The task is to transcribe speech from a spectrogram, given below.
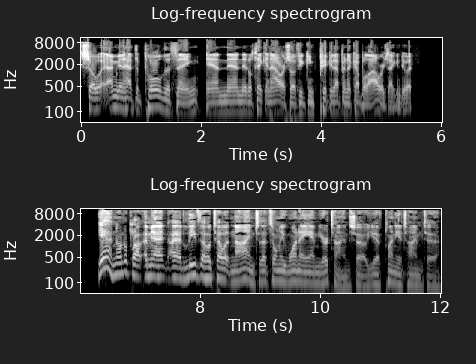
so I'm going to have to pull the thing, and then it'll take an hour. So if you can pick it up in a couple hours, I can do it. Yeah, no, no problem. I mean, I, I leave the hotel at nine, so that's only one a.m. your time. So you have plenty of time to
